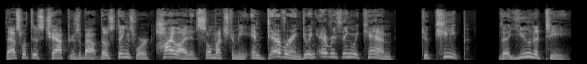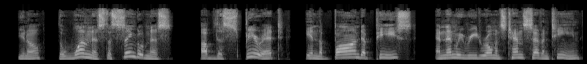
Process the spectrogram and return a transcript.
That's what this chapter is about. Those things were highlighted so much to me, endeavoring, doing everything we can to keep the unity, you know, the oneness, the singleness of the spirit in the bond of peace. And then we read Romans 10 17,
